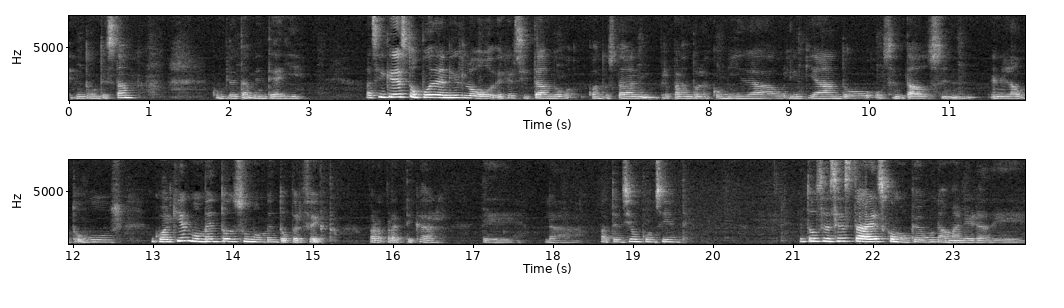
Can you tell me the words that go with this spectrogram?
en donde están, completamente allí. Así que esto pueden irlo ejercitando cuando están preparando la comida o limpiando o sentados en, el autobús. En cualquier momento es un momento perfecto para practicar eh, la atención consciente. Entonces esta es como que una manera de,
